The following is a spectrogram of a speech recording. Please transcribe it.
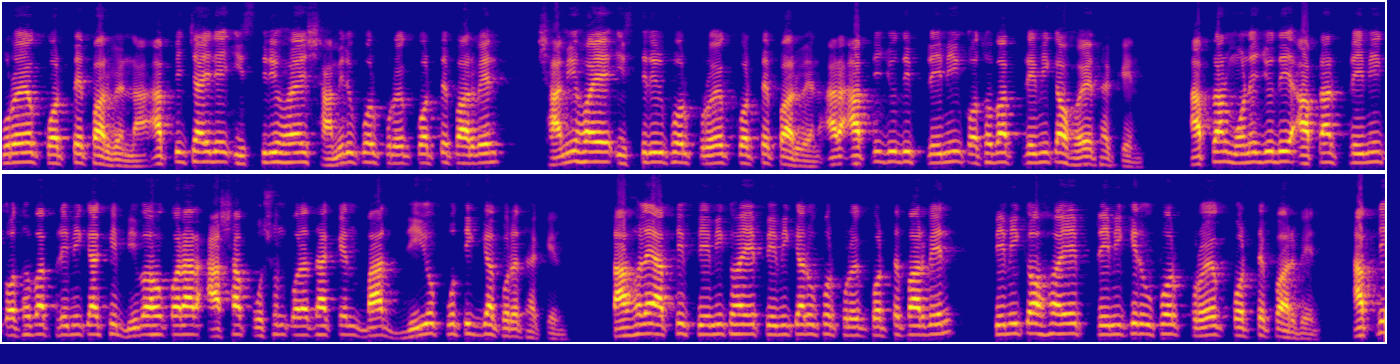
প্রয়োগ করতে পারবেন না। আপনি চাইলে স্ত্রী হয়ে স্বামীর উপর প্রয়োগ করতে পারবেন, স্বামী হয়ে স্ত্রীর উপর প্রয়োগ করতে পারবেন। আর আপনি যদি প্রেমিক অথবা প্রেমিকা হয়ে থাকেন, আপনার মনে যদি আপনার প্রেমিক অথবা প্রেমিকাকে বিবাহ করার আশা পোষণ করে থাকেন বা দৃঢ় প্রতিজ্ঞা করে থাকেন, তাহলে আপনি প্রেমিক হয়ে প্রেমিকার উপর প্রয়োগ করতে পারবেন, প্রেমিকা হয়ে প্রেমিকের উপর প্রয়োগ করতে পারবেন। আপনি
